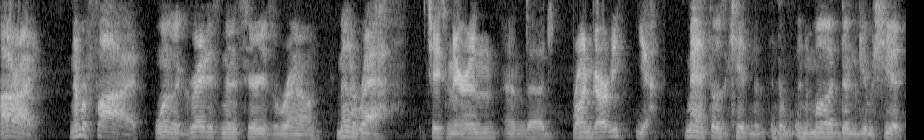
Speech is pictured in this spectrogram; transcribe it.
All right. Number five, one of the greatest miniseries around, Men of Wrath. Jason Aaron and uh, Ron Garney. Yeah. Man throws a kid in the, in the, in the mud, doesn't give a shit.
